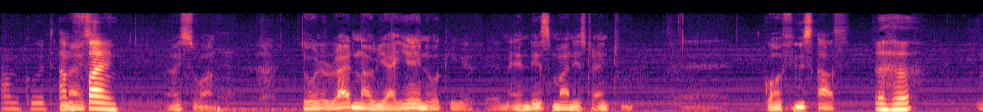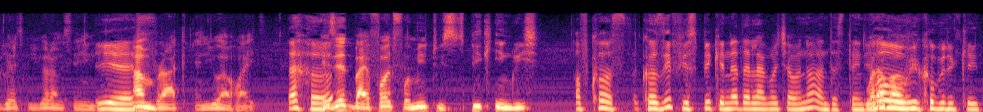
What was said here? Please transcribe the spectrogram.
I'm good. I'm Nice. fine. Nice one so right now we are here in OKFM and this man is trying to uh, confuse us Uh huh. you get you get what i'm saying Yes. i'm black and you are white Uh-huh. is it by fault for me to speak english Of course, because if you speak another language, I will not understand you. What How will we communicate?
